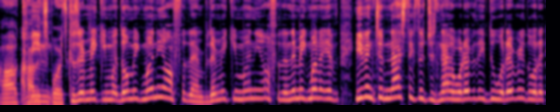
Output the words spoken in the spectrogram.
All I college mean- sports, because they're making they'll make money off of them. But they're making money off of them. They make money if even gymnastics, they're just now whatever they do, whatever, whatever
